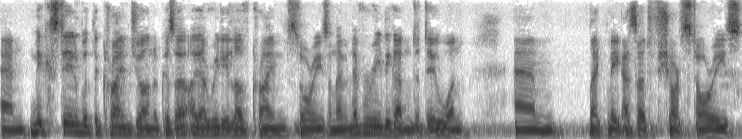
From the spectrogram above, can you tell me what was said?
um, mixed in with the crime genre because I, I really love crime stories and I've never really gotten to do one, um, like make a sort of short stories.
